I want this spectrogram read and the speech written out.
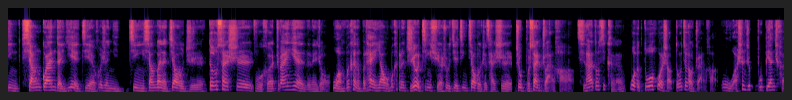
进相关的业界，或者你进相关的教职，都算是符合专业的那种。我们可能不太一样，我们可能只有进学术界、进教职才是就不算转行，其他东西可能或多或少都叫转行。我甚至不编程，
